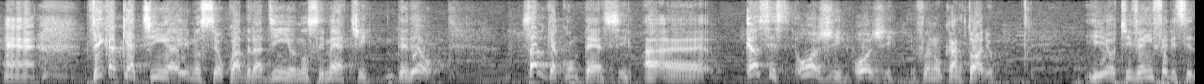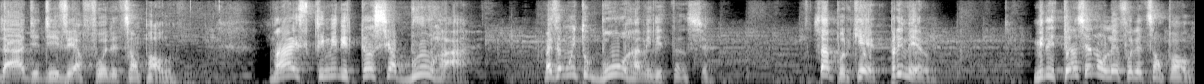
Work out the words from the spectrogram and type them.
Fica quietinho aí no seu quadradinho, não se mete, entendeu? Sabe o que acontece? Ah, é, eu assisti, hoje, hoje, eu fui no cartório e eu tive a infelicidade de ver a Folha de São Paulo. Mas que militância burra! Mas é muito burra a militância. Sabe por quê? Primeiro, militância não lê Folha de São Paulo.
